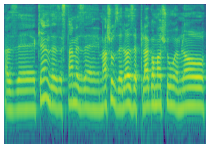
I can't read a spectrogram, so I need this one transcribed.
אז אה, כן זה, זה סתם איזה משהו זה לא איזה פלאג או משהו הם לא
